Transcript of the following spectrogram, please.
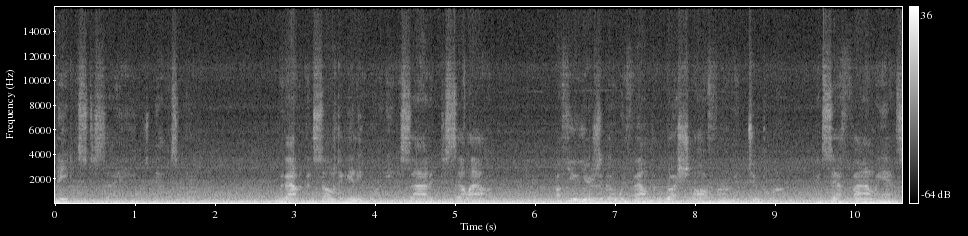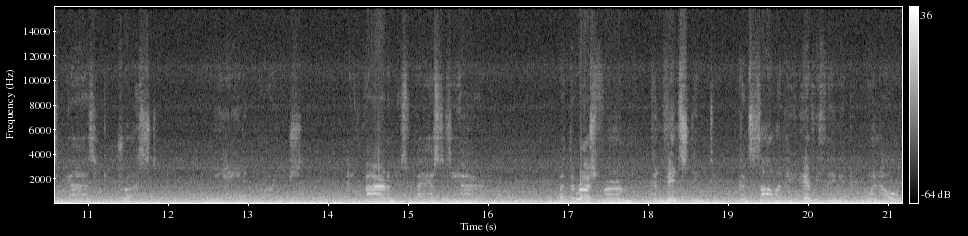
Needless to say. Without consulting anyone, he decided to sell out. A few years ago, we found the Rush Law Firm in Tupelo, and Seth finally had some guys he could trust. He hated lawyers and fired them as fast as he hired them. But the Rush firm convinced him to consolidate everything into one holding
